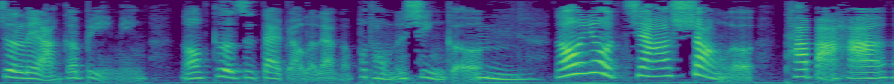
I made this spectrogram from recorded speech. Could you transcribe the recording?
这两个笔名，然后各自代表了两个不同的性格，嗯，然后又加上了他把他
